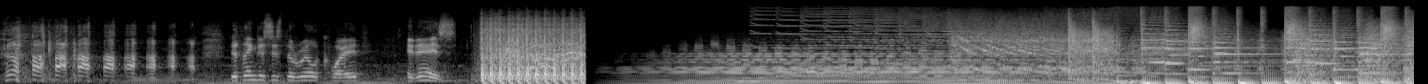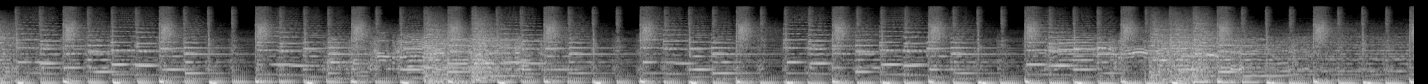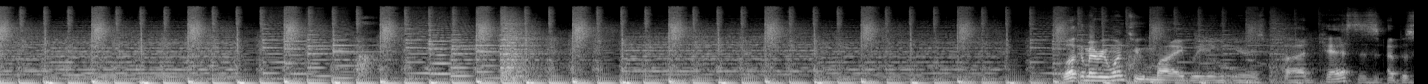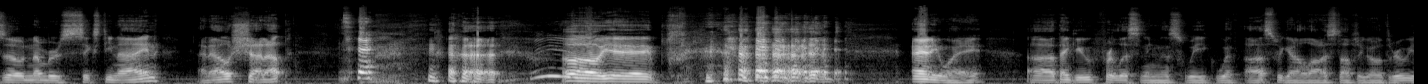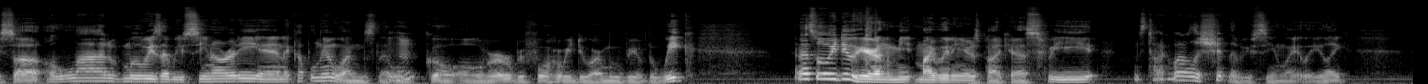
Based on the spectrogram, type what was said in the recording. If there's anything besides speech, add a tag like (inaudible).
(laughs) you think this is the real Quaid? It is. Welcome everyone to My Bleeding Ears podcast. This is episode number 69. I know, shut up. (laughs) oh, yay. (laughs) anyway, uh, thank you for listening this week with us. We got a lot of stuff to go through. We saw a lot of movies that we've seen already and a couple new ones that we'll go over before we do our movie of the week. And that's what we do here on the My Bleeding Ears podcast. We let's talk about all the shit that we've seen lately, like,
